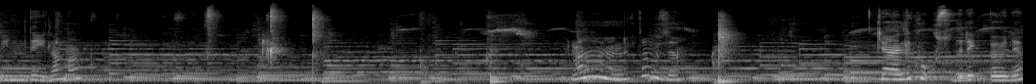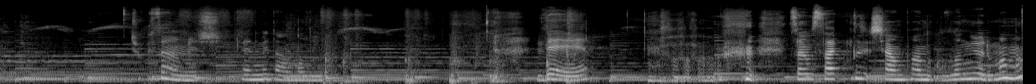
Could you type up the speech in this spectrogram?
Benim değil ama. Kadar güzel. Geldi kokusu direkt böyle. Çok güzelmiş. Kendime de almalıyım. Ve sarımsaklı şampuanı kullanıyorum ama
